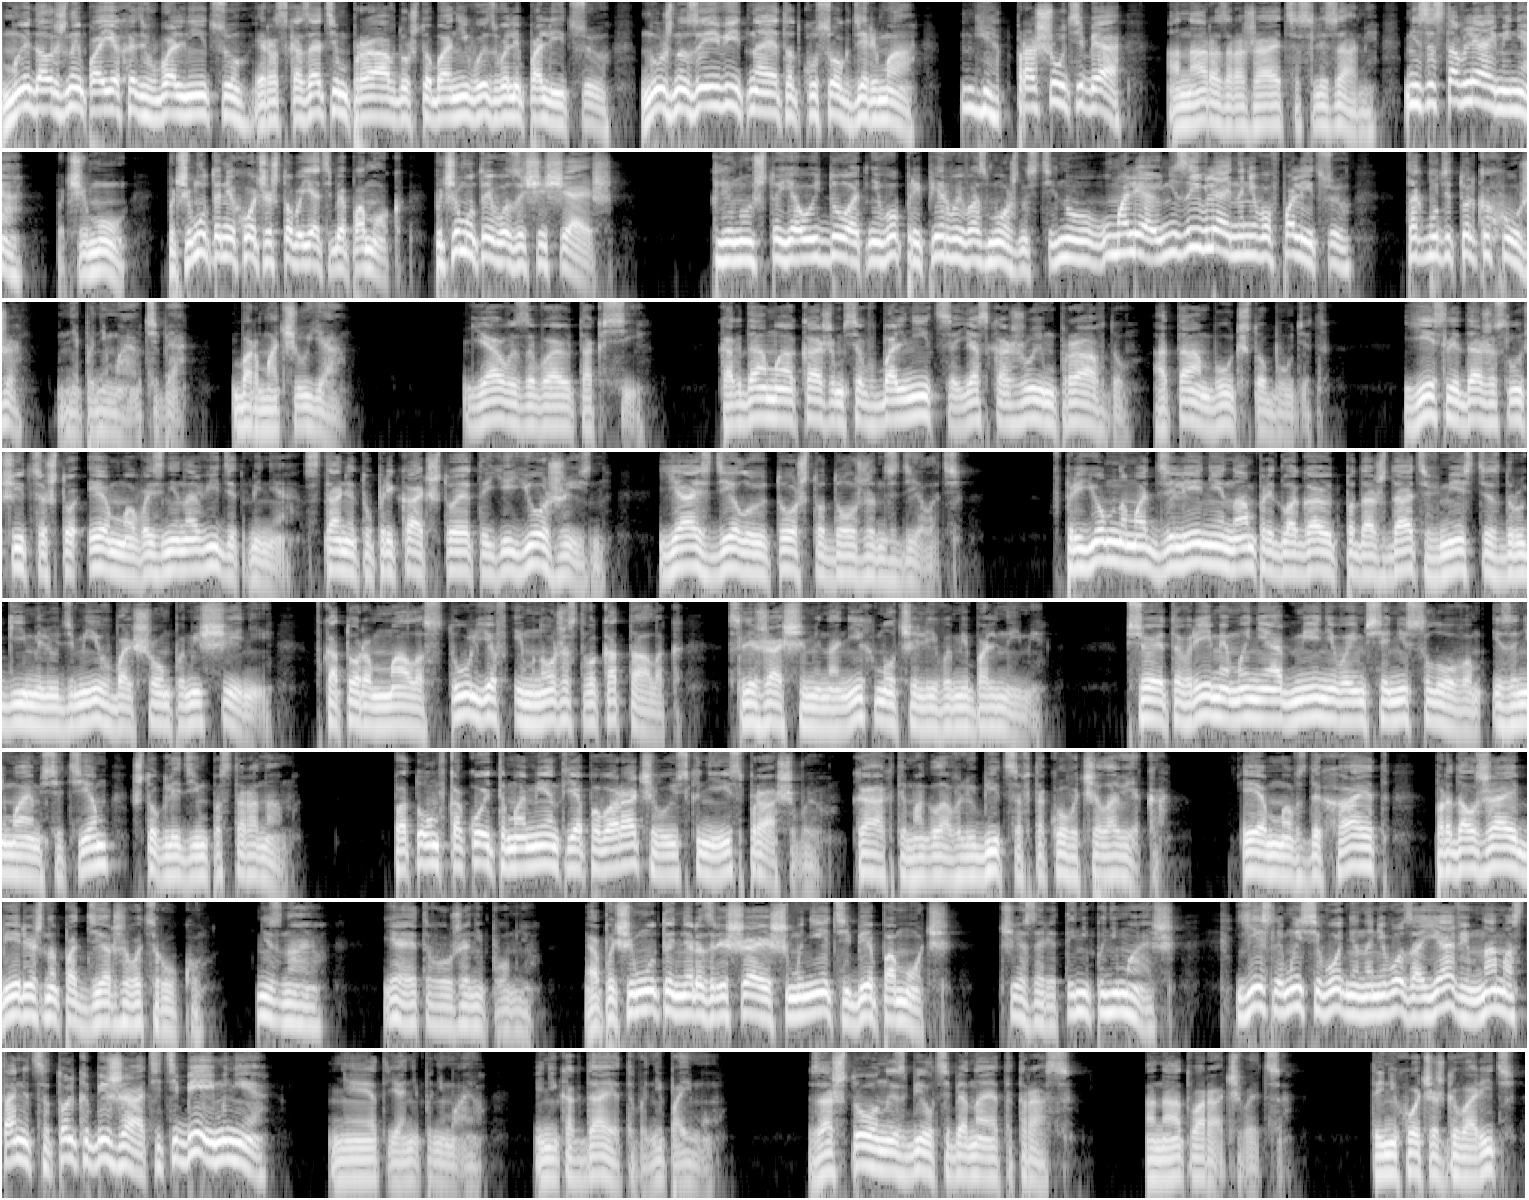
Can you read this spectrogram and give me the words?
Мы должны поехать в больницу и рассказать им правду, чтобы они вызвали полицию. Нужно заявить на этот кусок дерьма. Нет, прошу тебя. Она разражается слезами. Не заставляй меня. Почему? Почему ты не хочешь, чтобы я тебе помог? Почему ты его защищаешь? Клянусь, что я уйду от него при первой возможности. Но, умоляю, не заявляй на него в полицию. Так будет только хуже. Не понимаю тебя. Бормочу я. Я вызываю такси. Когда мы окажемся в больнице, я скажу им правду, а там будь что будет. Если даже случится, что Эмма возненавидит меня, станет упрекать, что это ее жизнь, я сделаю то, что должен сделать. В приемном отделении нам предлагают подождать вместе с другими людьми в большом помещении, в котором мало стульев и множество каталог – с лежащими на них молчаливыми больными. Все это время мы не обмениваемся ни словом и занимаемся тем, что глядим по сторонам. Потом в какой-то момент я поворачиваюсь к ней и спрашиваю, «Как ты могла влюбиться в такого человека?» Эмма вздыхает, продолжая бережно поддерживать руку. «Не знаю. Я этого уже не помню». «А почему ты не разрешаешь мне тебе помочь?» «Чезаре, ты не понимаешь. Если мы сегодня на него заявим, нам останется только бежать, и тебе, и мне». «Нет, я не понимаю. И никогда этого не пойму. За что он избил тебя на этот раз?» Она отворачивается. «Ты не хочешь говорить?»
